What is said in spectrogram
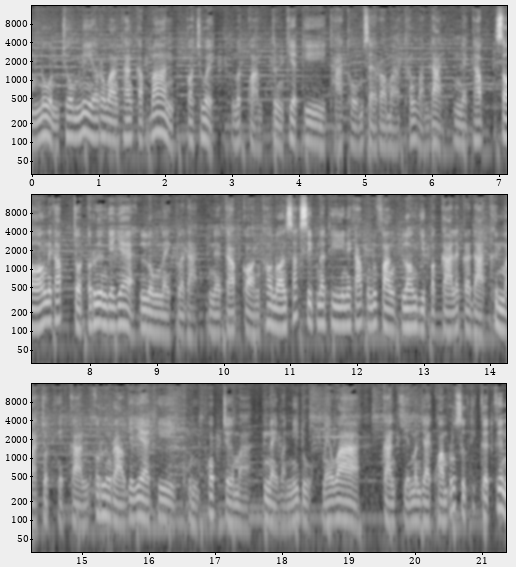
มนู่นชมนี่ระหว่างทางกลับบ้าน ก็ช่วยลดความตรึงเครียดที่ถาโถมใส่เรามาทั้งวันได้นะครับ2นะครับจดเรื่องแย่ๆลงในกระดาษนะครับก่อนเข้านอนสัก 10 นาทีนะครับคุณผู้ฟังลองหยิบปากกาและกระดาษขึ้นมาจดเหตุการณ์เรื่องราวแย่ๆที่คุณพบเจอมาในวันนี้ดูแม้ว่าการเขียนบรรยายความรู้สึกที่เกิดขึ้น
